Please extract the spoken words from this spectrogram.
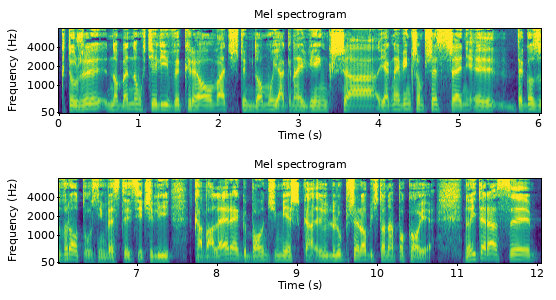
którzy no będą chcieli wykreować w tym domu jak największa, jak największą przestrzeń y, tego zwrotu z inwestycji, czyli kawalerek bądź mieszka lub przerobić to na pokoje. No i teraz y,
